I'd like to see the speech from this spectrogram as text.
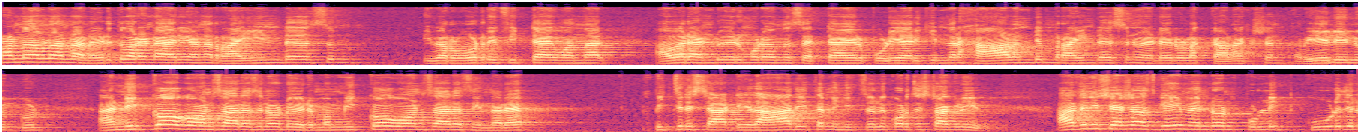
റണ്ണ് നമ്മൾ കണ്ടാണ്. എടുത്തു പറയേണ്ട കാര്യമാണ്. റൈൻഡേഴ്സും ഇവർ റോഡറി ഫിറ്റായി വന്നാൽ അവർ രണ്ടുപേരും കൂടെ ഒന്ന് സെറ്റായാൽ പൊളിയായിരിക്കും. ഇന്നലെ ഹാളൻഡും റൈൻഡേഴ്സിനും ഇടയിലുള്ള connection really look good Nico ഗോൺസാലസിലോട്ട് വരുമ്പം നിക്കോ ഗോൺസാലസ് ഇന്നലെ പിച്ചിൽ സ്റ്റാർട്ട് ചെയ്ത് ആദ്യത്തെ മിനിറ്റ്സിൽ കുറച്ച് സ്ട്രഗിൾ ചെയ്തു. അതിനുശേഷം ഗെയിം വെൻഡോൺ പുള്ളി കൂടുതൽ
